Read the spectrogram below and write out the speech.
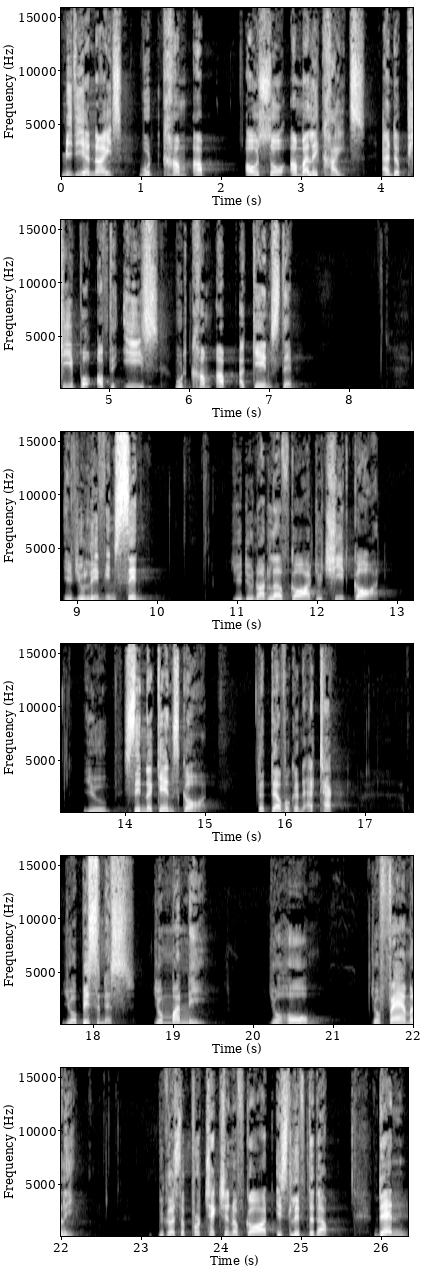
Midianites would come up, also Amalekites, and the people of the east would come up against them. If you live in sin, you do not love God, you cheat God, you sin against God, the devil can attack your business, your money, your home, your family, because the protection of God is lifted up. Then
